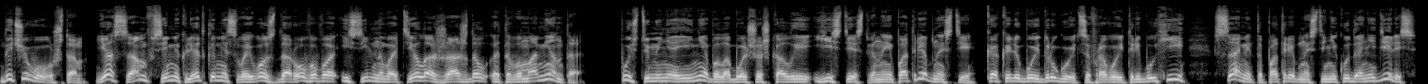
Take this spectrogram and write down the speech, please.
Да чего уж там, я сам всеми клетками своего здорового и сильного тела жаждал этого момента. Пусть у меня и не было больше шкалы естественные потребности, как и любой другой цифровой требухи, сами-то потребности никуда не делись.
